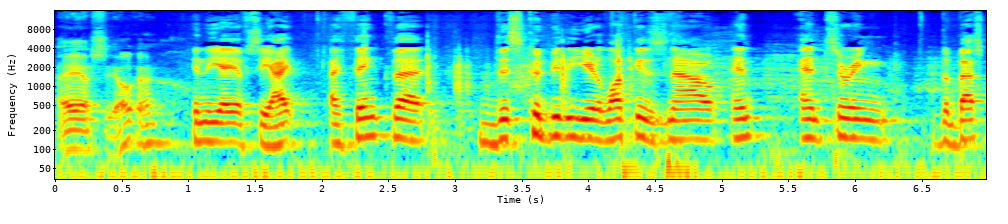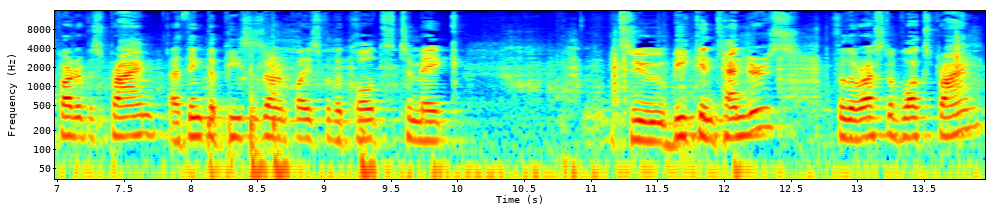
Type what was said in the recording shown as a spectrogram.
AFC, okay. In the AFC, I I think that this could be the year. Luck is now en- entering the best part of his prime. I think the pieces are in place for the Colts to make to be contenders for the rest of Luck's prime.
